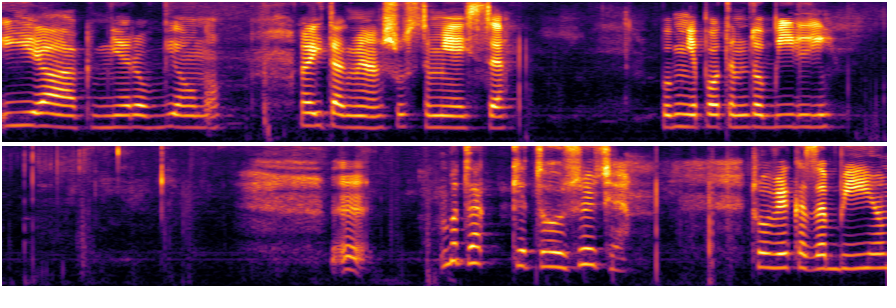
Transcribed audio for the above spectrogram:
Jak mnie robiono. Ale i tak miałem szóste miejsce. Bo mnie potem dobili. Y, Bo takie to życie. Człowieka zabiją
